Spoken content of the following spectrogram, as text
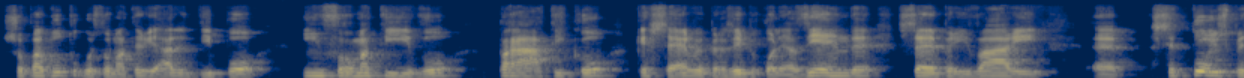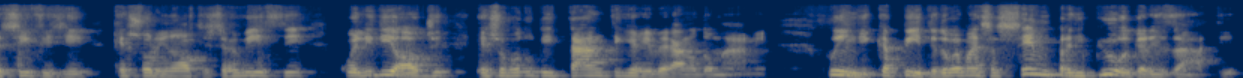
Soprattutto questo materiale tipo informativo, pratico, che serve per esempio con le aziende, serve per i vari eh, settori specifici che sono i nostri servizi, quelli di oggi e soprattutto i tanti che arriveranno domani. Quindi capite, dovremmo essere sempre di più organizzati,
